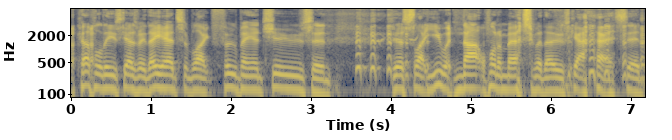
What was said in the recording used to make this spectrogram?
a couple of these guys, they had some like Fu Manchus and just like you would not want to mess with those guys. And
